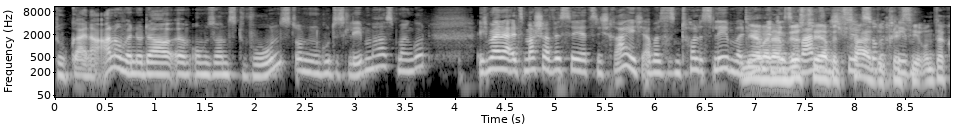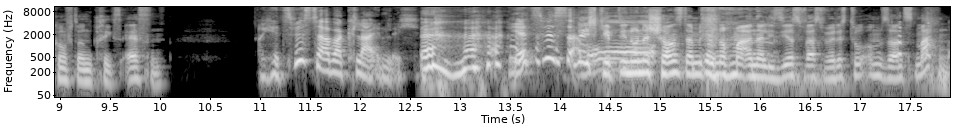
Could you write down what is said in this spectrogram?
du, keine Ahnung, wenn du da ähm, umsonst wohnst und ein gutes Leben hast, mein Gott. Ich meine, als Mascha wirst du jetzt nicht reich, aber es ist ein tolles Leben, weil die Ja, aber dann dir so wirst du ja wahnsinnig viel bezahlt. Du kriegst die. Unterkunft und kriegst Essen. Oh, Jetzt wirst du aber kleinlich. Jetzt wirst du aber. Ich gebe dir nur eine Chance, damit du nochmal analysierst, was würdest du umsonst machen.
